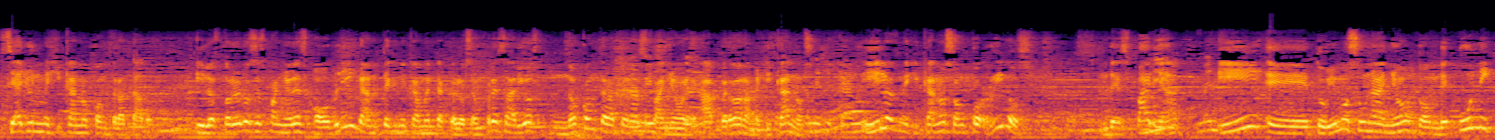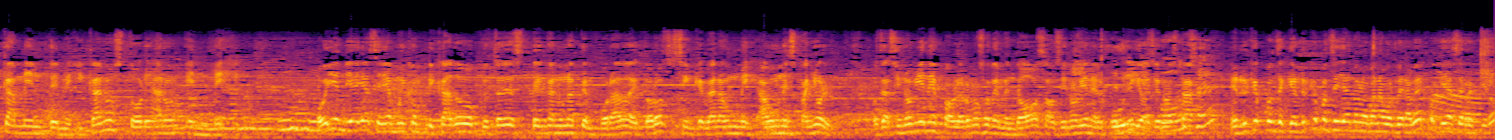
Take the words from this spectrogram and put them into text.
si hay un mexicano contratado. Y los toreros españoles obligan técnicamente a que los empresarios no contraten A españoles, mexicanos. ah, perdón, a mexicanos. Y los mexicanos son corridos de España y eh, tuvimos un año donde únicamente mexicanos torearon en México. Hoy en día ya sería muy complicado que ustedes tengan una temporada de toros sin que vean a un, a un español. O sea, si no viene Pablo Hermoso de Mendoza o si no viene el Julio, Enrique si no está. Enrique Ponce, que Enrique Ponce ya no lo van a volver a ver porque ya se retiró.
